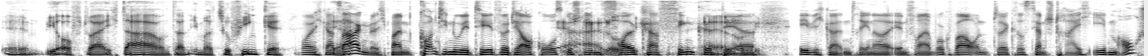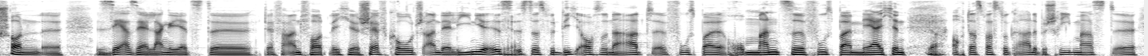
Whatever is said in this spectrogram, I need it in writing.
äh, wie oft war ich da und dann immer zu Finke. Wollte ich gerade ja. sagen. Ich meine, Kontinuität wird ja auch groß geschrieben. Ja, Volker Finke, ja, der Ewigkeitentrainer in Freiburg war und äh, Christian Streich eben auch schon äh, sehr, sehr lange jetzt äh, der verantwortliche Chefcoach an der Linie ist. Ist das für dich auch so eine Art äh, Fußballromanze, Fußballmärchen? Auch das, was du gerade beschrieben hast, äh,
